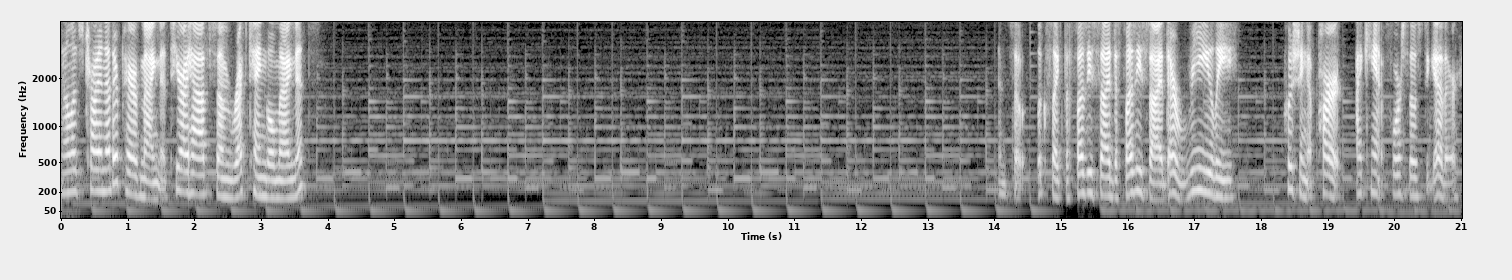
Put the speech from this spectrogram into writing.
Now let's try another pair of magnets. Here I have some rectangle magnets. And so it looks like the fuzzy side to fuzzy side, they're really pushing apart. I can't force those together.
